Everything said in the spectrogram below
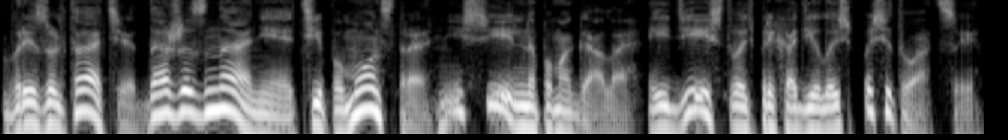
В результате даже знание типа монстра не сильно помогало, и действовать приходилось по ситуации.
